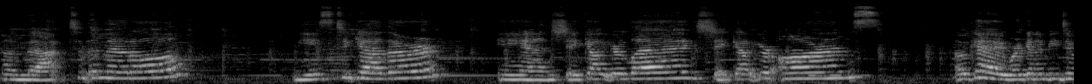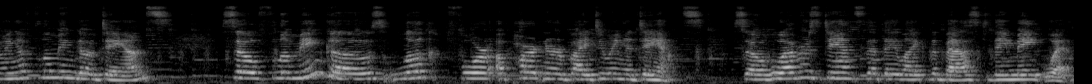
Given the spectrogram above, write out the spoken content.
Come back to the middle. Knees together. And shake out your legs, shake out your arms. Okay, we're gonna be doing a flamingo dance. So flamingos look for a partner by doing a dance. So whoever's dance that they like the best, they mate with.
